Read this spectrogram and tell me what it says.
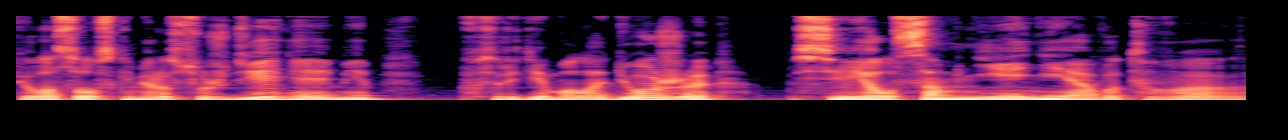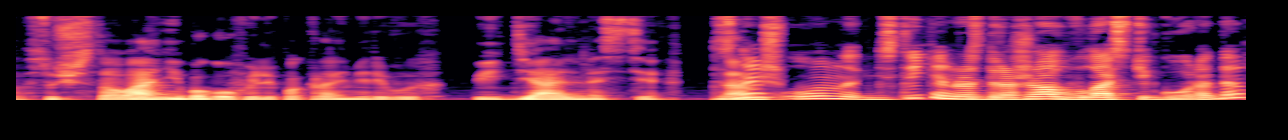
философскими рассуждениями в среде молодежи сеял сомнения вот в существовании богов или, по крайней мере, в их идеальности. Ты да? знаешь, он действительно раздражал власти города,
